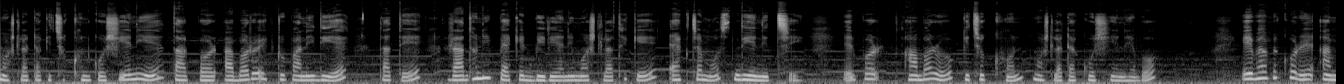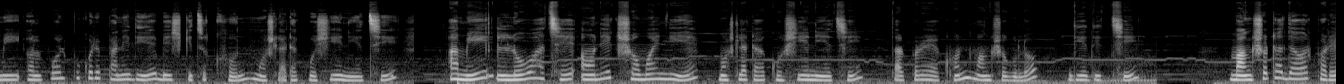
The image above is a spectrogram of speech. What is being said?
মশলাটা কিছুক্ষণ কষিয়ে নিয়ে তারপর আবারও একটু পানি দিয়ে তাতে রাঁধুনি প্যাকেট বিরিয়ানি মশলা থেকে এক চামচ দিয়ে নিচ্ছি। এরপর আবারও কিছুক্ষণ মশলাটা কষিয়ে নেব। এভাবে করে আমি অল্প অল্প করে পানি দিয়ে বেশ কিছুক্ষণ মশলাটা কষিয়ে নিয়েছি। আমি লো আছে অনেক সময় নিয়ে মশলাটা কষিয়ে নিয়েছি। তারপরে এখন মাংসগুলো দিয়ে দিচ্ছি। মাংসটা দেওয়ার পরে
